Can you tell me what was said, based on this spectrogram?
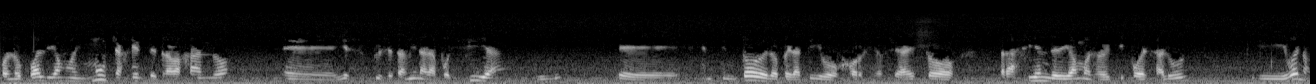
con lo cual, digamos, hay mucha gente trabajando eh, y eso incluye también a la policía, eh, en, todo el operativo, Jorge. O sea, esto trasciende, digamos, los equipos de salud. Y bueno,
